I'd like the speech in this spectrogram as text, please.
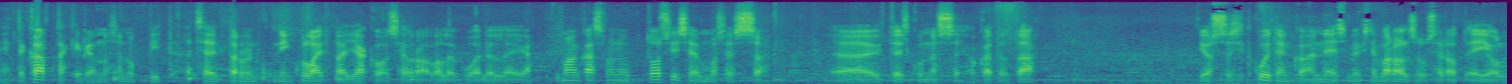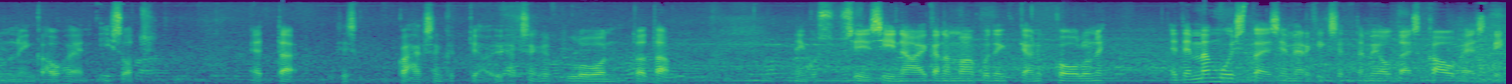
Että karttakirjan on saanut pitää, että sä et tarvinnut niin kuin, laittaa jakoon seuraavalle vuodelle. Ja mä oon kasvanut tosi semmoisessa yhteiskunnassa, joka tota, jossa sitten kuitenkaan ne, esimerkiksi ne varallisuuserot ei ollut niin kauhean isot. Että siis 80- ja 90-luvun tota, niin kuin siinä aikana mä oon kuitenkin käynyt kouluni. Et en mä muista esimerkiksi, että me oltais kauheasti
